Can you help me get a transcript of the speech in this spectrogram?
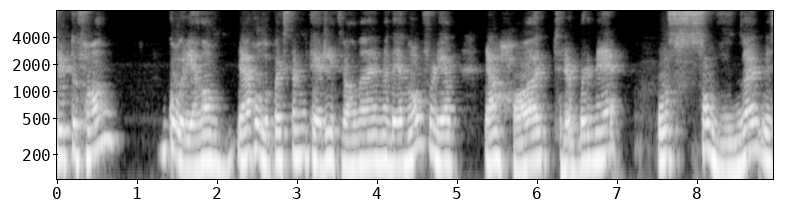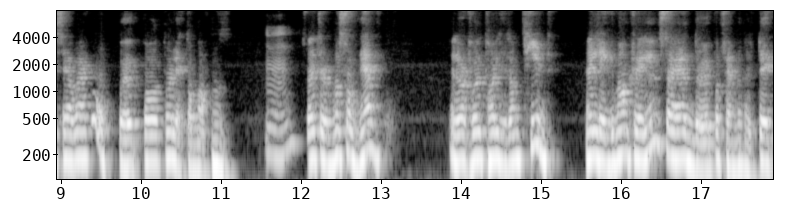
Tryptofan går igjennom. Jeg holder på å eksperimentere litt med det nå, fordi jeg har trøbbel med å sovne hvis jeg har vært oppe på toalettet om natten. Mm. Så jeg tror jeg må sovne igjen. Eller i hvert fall ta litt tid. Når jeg legger meg om kvelden, så er jeg død på fem minutter.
